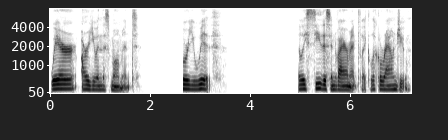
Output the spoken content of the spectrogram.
Where are you in this moment? Who are you with? Really see this environment, like look around you.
